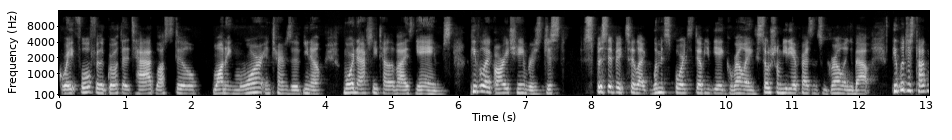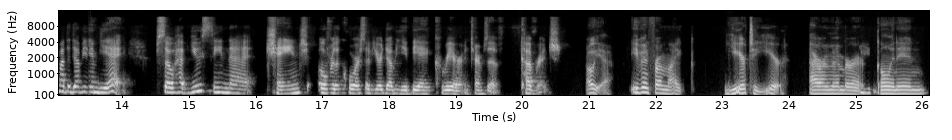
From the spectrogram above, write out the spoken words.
grateful for the growth that it's had while still wanting more in terms of, you know, more nationally televised games. People like Ari Chambers, just specific to like women's sports, WNBA growing, social media presence growing about people just talking about the WNBA. So have you seen that change over the course of your WBA career in terms of coverage? Oh yeah. Even from like year to year. I remember Mhm. going in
